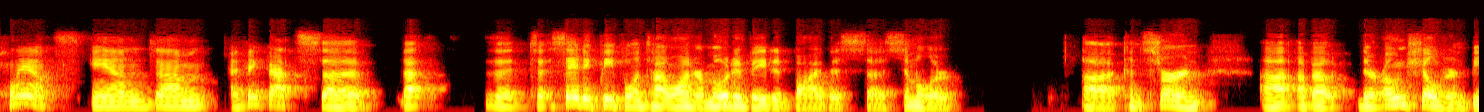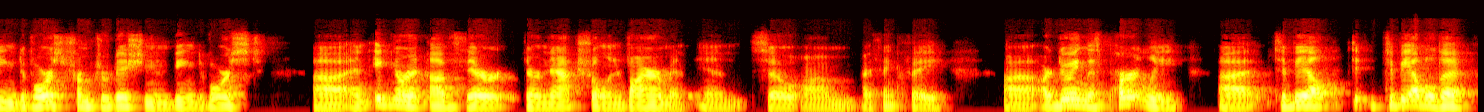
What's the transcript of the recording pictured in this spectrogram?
plants. And um, I think that's uh, that that uh, Seediq people in Taiwan are motivated by this uh, similar uh, concern uh, about their own children being divorced from tradition and being divorced and ignorant of their their natural environment. And so um, I think they are doing this partly uh, to be able to, to, be able to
